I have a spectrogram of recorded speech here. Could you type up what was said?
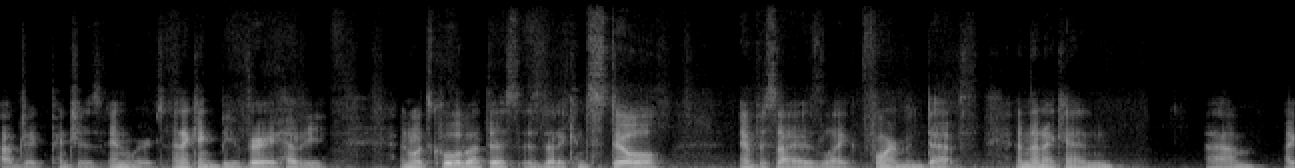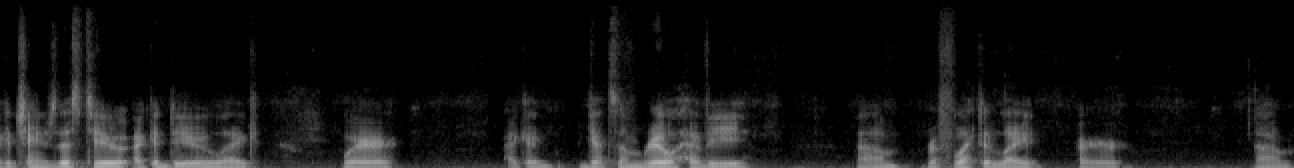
object pinches inwards and it can be very heavy. And what's cool about this is that it can still emphasize like form and depth. And then I can um, I could change this too I could do like where I could get some real heavy um, reflected light or um,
